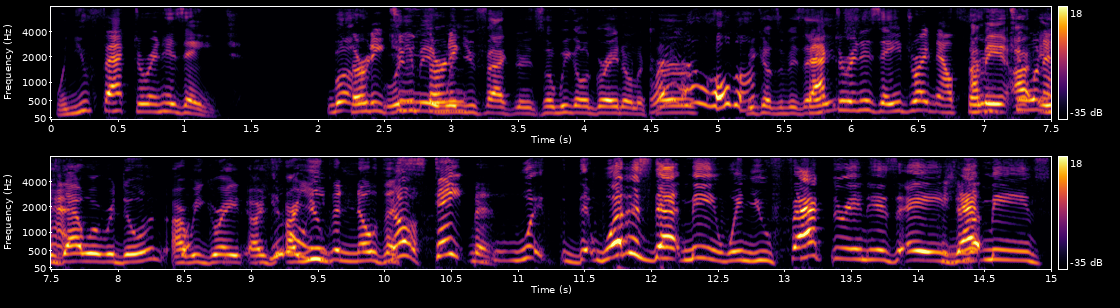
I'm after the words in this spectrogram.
When you factor in his age, Well, 32, What do you mean 30 when you factor in? So we gonna grade on the curve well, hold on, because of his factor age? Factor in his age right now. I mean, are, and a is half. that what we're doing? Are we grade? Are, You are don't you even know the No. statement. What, what does that mean when you factor in his age? That means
